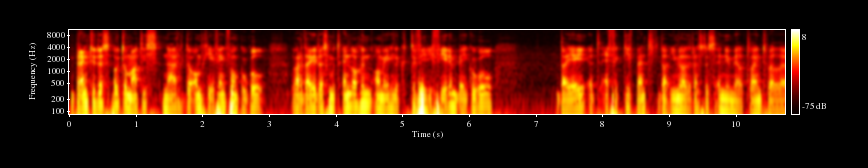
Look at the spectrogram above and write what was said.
brengt u dus automatisch naar de omgeving van Google, waar dat je dus moet inloggen om eigenlijk te verifiëren bij Google dat jij het effectief bent die dat e-mailadres dus in je mailclient wil uh,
